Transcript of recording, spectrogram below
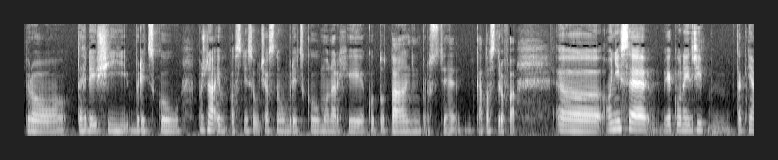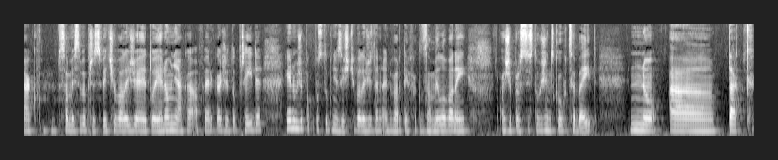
pro tehdejší britskou, možná i vlastně současnou britskou monarchii jako totální prostě katastrofa. Uh, oni se jako nejdřív tak nějak sami sebe přesvědčovali, že je to jenom nějaká aférka, že to přejde, jenomže pak postupně zjišťovali, že ten Edward je fakt zamilovaný a že prostě s tou ženskou chce být. No a tak,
